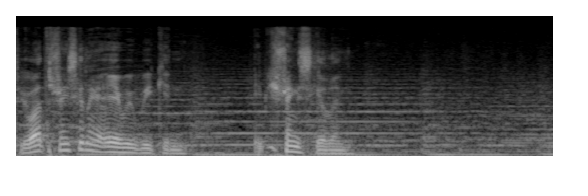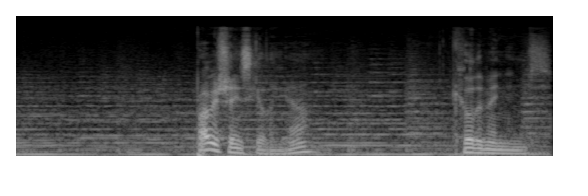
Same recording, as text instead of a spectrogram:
Do you want the strength scaling or AoE weaken? Maybe strength scaling. Probably strength scaling, yeah? Kill the minions.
